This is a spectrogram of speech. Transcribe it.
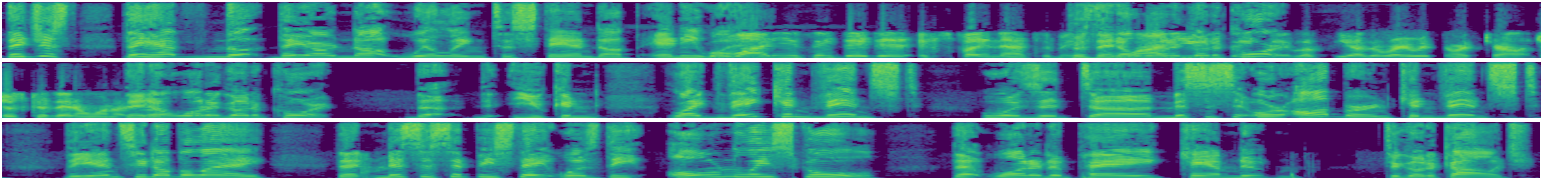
They just they have no they are not willing to stand up anyway. Well, why do you think they did? Explain that to me. 'Cause they don't Why wanna do go to court. They look the other way with North Carolina, just because they don't want to. they don't want to go to court. The, the- you can like they convinced was it uh, Mississippi or Auburn convinced the NCAA that Mississippi State was the only school that wanted to pay Cam Newton to go to college.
